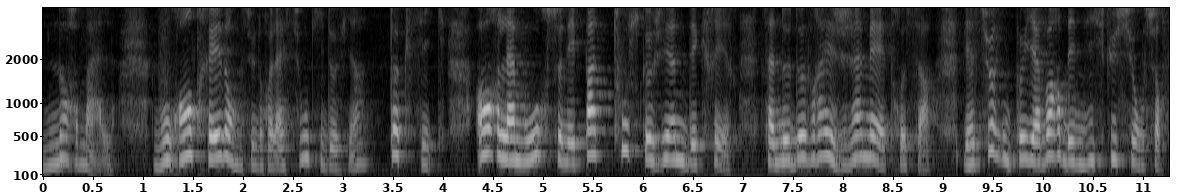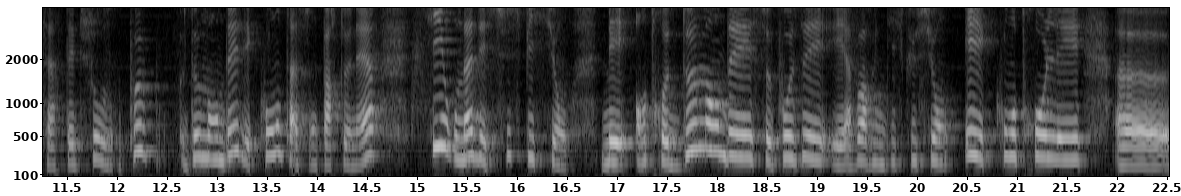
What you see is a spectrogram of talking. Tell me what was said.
normal. Vous rentrez dans une relation qui devient toxique. Or, l'amour, ce n'est pas tout ce que je viens de décrire. Ça ne devrait jamais être ça. Bien sûr, il peut y avoir des discussions sur certaines choses. On peut demander des comptes à son partenaire si on a des suspicions. Mais entre demander, se poser et avoir une discussion et contrôler, euh,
